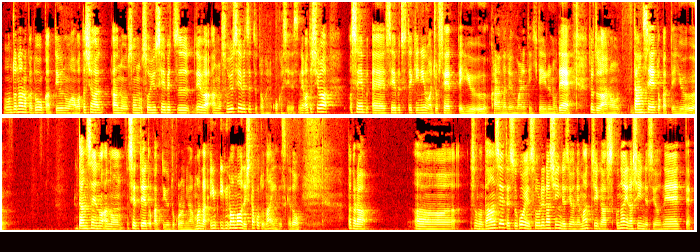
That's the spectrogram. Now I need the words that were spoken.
本当なのかどうかっていうのは私はあのそのそういう性別ではあのそういう性別って言うとおかしいですね私は生,、えー、生物的には女性っていう体で生まれてきているので、ちょっとあの、男性とかっていう、男性のあの、設定とかっていうところにはまだ今までしたことないんですけど、だから、あその男性ってすごいそれらしいんですよね。マッチが少ないらしいんですよねって。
